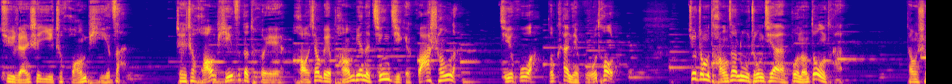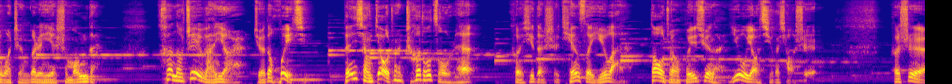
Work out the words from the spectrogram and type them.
居然是一只黄皮子。这只黄皮子的腿好像被旁边的荆棘给刮伤了，几乎啊都看见骨头了。就这么躺在路中间不能动弹。当时我整个人也是懵的，看到这玩意儿觉得晦气，本想调转车头走人，可惜的是天色已晚，倒转回去呢又要七个小时。可是……”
